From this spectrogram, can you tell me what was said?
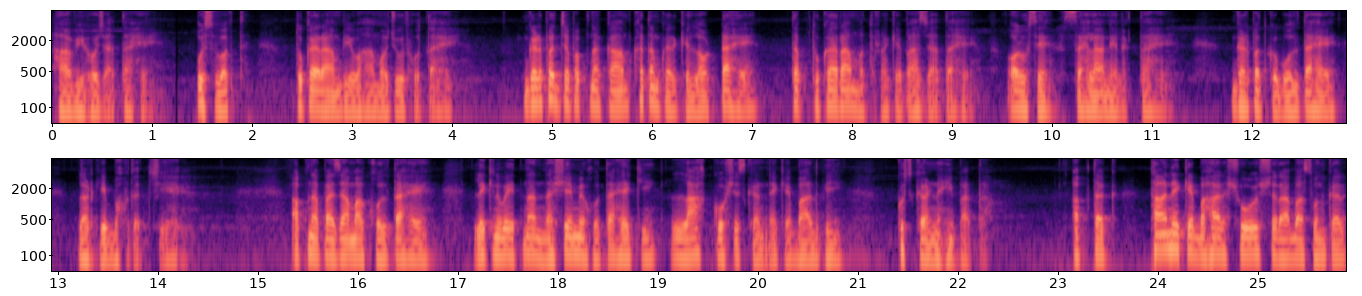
हावी हो जाता है। उस वक्त तुकाराम भी वहाँ मौजूद होता है। गणपत जब अपना काम ख़त्म करके लौटता है, तब तुकाराम मथुरा के पास जाता है और उसे सहलाने लगता है। गणपत को बोलता है, लड़की बहुत अच्छी है। अपना पैजामा खोलता है, लेकिन वह इतना नशे में होता है कि लाख कोशिश करने के बाद भी कुछ कर नहीं पाता। अब तक थाने के बाहर शोर शराबा सुनकर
